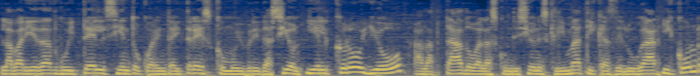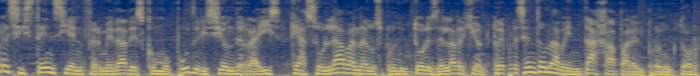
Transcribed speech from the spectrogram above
la variedad Huitel 143 como hibridación y el Croyo, adaptado a las condiciones climáticas del lugar y con resistencia a enfermedades como pudrición de raíz que asolaban a los productores de la región, representa una ventaja para el productor.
